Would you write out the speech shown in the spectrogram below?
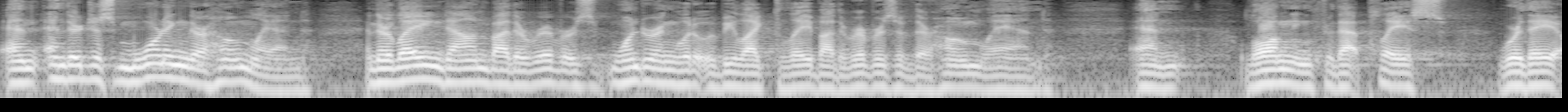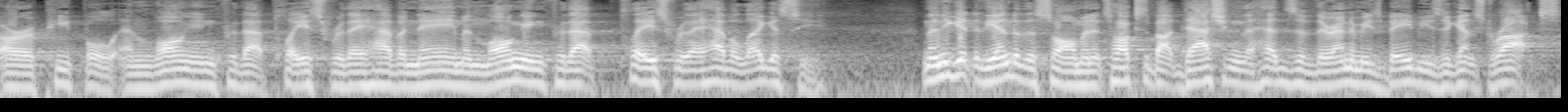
and, and they're just mourning their homeland. And they're laying down by the rivers, wondering what it would be like to lay by the rivers of their homeland and longing for that place where they are a people and longing for that place where they have a name and longing for that place where they have a legacy. And then you get to the end of the psalm and it talks about dashing the heads of their enemies' babies against rocks.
